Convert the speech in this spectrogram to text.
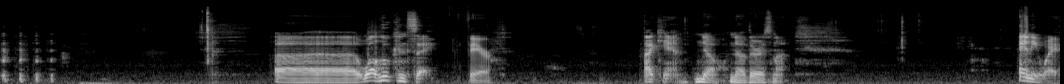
Uh, well, who can say? Fair. I can. No, no, there is not. Anyway,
